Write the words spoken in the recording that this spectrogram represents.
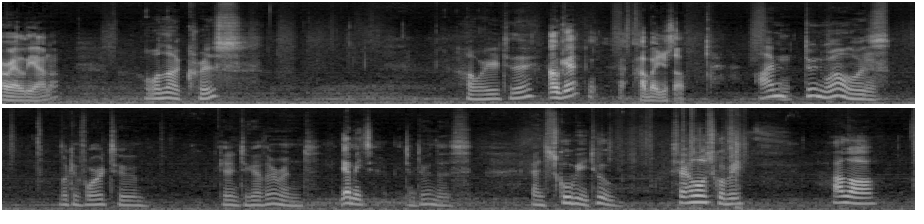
Aureliano. Hola, Chris. How are you today? Okay. How about yourself? I'm mm. doing well. Was mm. looking forward to getting together and, Yeah, me too. and doing this. And Scooby too. Say hello, Scooby. Hello.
